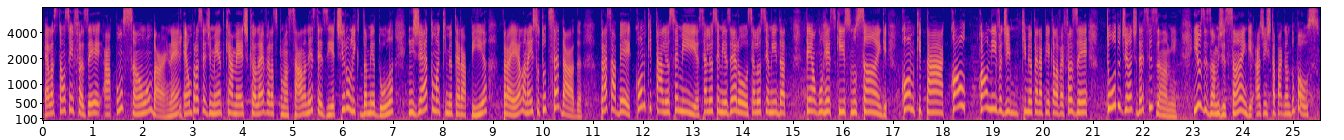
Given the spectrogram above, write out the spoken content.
Elas estão sem fazer a punção lombar, né? É um procedimento que a médica leva elas para uma sala, anestesia, tira o líquido da medula, injeta uma quimioterapia para ela, né? Isso tudo sedada, para saber como que está a leucemia, se a leucemia zerou, se a leucemia ainda tem algum resquício no sangue, como que está, qual qual o nível de quimioterapia que ela vai fazer, tudo diante desse exame. E os exames de sangue, a gente está pagando do bolso.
